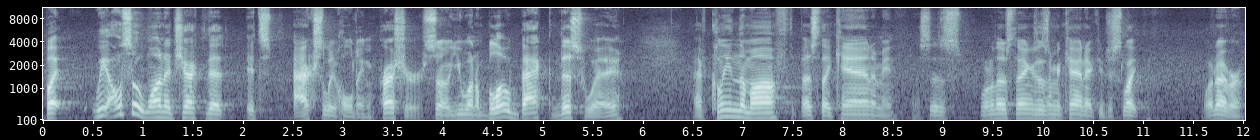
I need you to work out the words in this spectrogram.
But we also want to check that it's actually holding pressure. So you want to blow back this way I've cleaned them off the best I can. I mean, this is one of those things as a mechanic, you just like, whatever.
